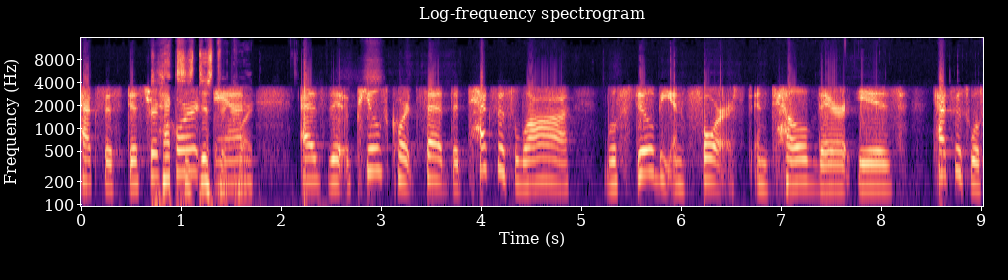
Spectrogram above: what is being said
Texas District Texas Court. District Court as the appeals court said, the Texas law will still be enforced until there is Texas will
